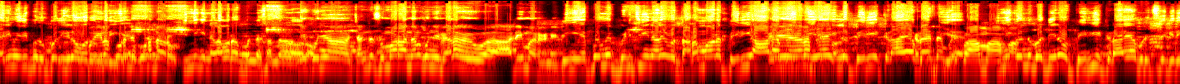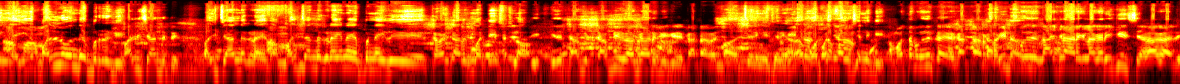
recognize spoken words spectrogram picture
கறி மதிப்பு முப்பது கிலோ முப்பது கிலோ வரும் குறைஞ்ச கூட தான் வரும். இன்னைக்கு நிலவரம் எப்படி சந்தை கொஞ்சம் சந்தை சுமாரா இருந்தாலும் கொஞ்சம் விலை அதிகமா இருக்கு நீங்க எப்பவுமே பிடிச்சீங்கனாலே ஒரு தரமான பெரிய ஆடா பிடிப்போம். இல்ல பெரிய கிடாயா கிடாயா பிடிப்போம், ஆமா, ஆமா. வந்து பாத்தீங்கன்னா பெரிய கிடாயா பிடிச்சிருக்கீங்க இது. பல்லு வந்து எப்படி இருக்கு? பள்ளி சேர்ந்துட்டு. பல் சேர்ந்த கிடாய் தான். பல் சேர்ந்த கிடாய்னா எப்படின்னா இது கரெக்டா இருக்குமா? டேஸ்ட்லாம் இது டபி டபி வேகாடுக்கு கரெக்டா வந்து. சரிங்க, சரிங்க. அதாவது மொத்த ஃபங்க்ஷனுக்கு. மொத்த பங்கு கரெக்டா இருக்கும். வீட்டு கிலோ அரை கிலோ கறிக்கு சே- வேகாது.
